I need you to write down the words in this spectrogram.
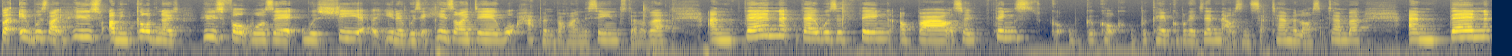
But it was like whose i mean god knows whose fault was it? Was she you know was it his idea? What happened behind the scenes? Da, da, da. and then there was a thing about so things got, got, became complicated. Then that was in september last september. And then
